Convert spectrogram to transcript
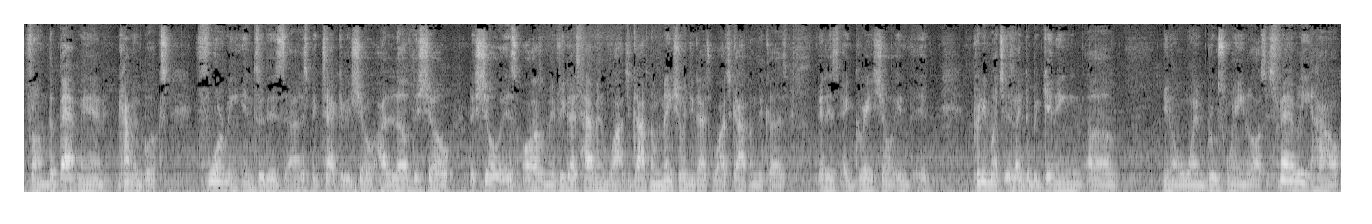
from the Batman comic books, forming into this uh, spectacular show. I love the show. The show is awesome. If you guys haven't watched Gotham, make sure you guys watch Gotham because it is a great show. It, it pretty much is like the beginning of you know when Bruce Wayne lost his family, how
